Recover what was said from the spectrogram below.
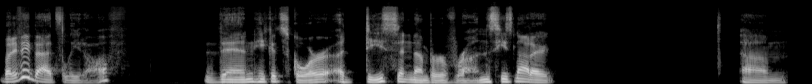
But if he bats leadoff, then he could score a decent number of runs. He's not a um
